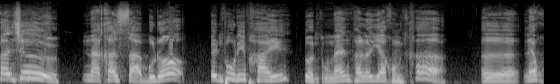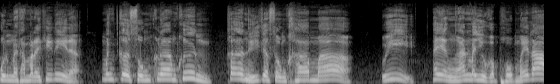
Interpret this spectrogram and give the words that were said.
เขาชื่อ นาคาซาบุโรเป็นผู้ริภัย ส่วนตรงนั้นภรรยาของข้า เออ แล้วคุณมาทำอะไรที่นี่เนี่ย มันเกิดสงครามขึ้น ข้าหนีจากสงครามมา อุ้ย ถ้าอย่างนั้นมาอยู่กับผมไม่ล่ะ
